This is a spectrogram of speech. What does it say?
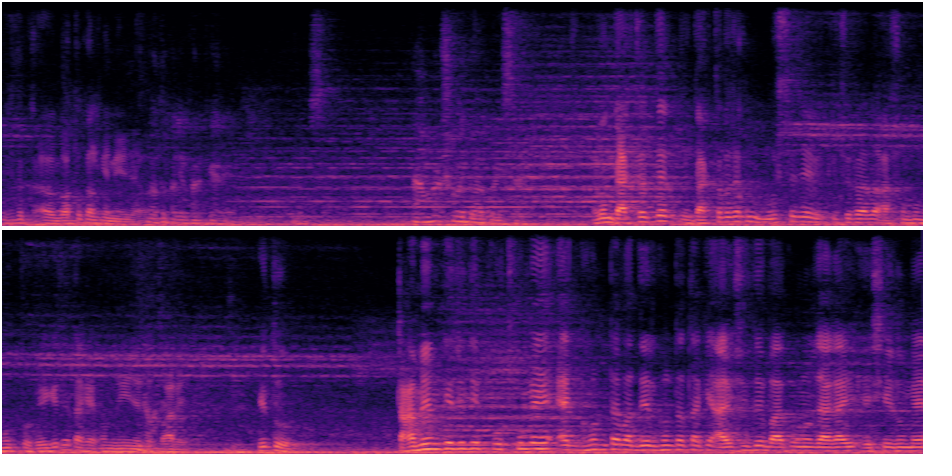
এটা গতকালকে নিয়ে যাওয়া। গতকাল এবার কেয়ারে আমরা সবাই দোয়া করি স্যার। এবং ডাক্তারদের ডাক্তাররা যখন বুঝছে যে কিছুটা হলো আশঙ্কমুক্ত হয়ে গেছে তাকে এখন নিয়ে যেতে পারে। কিন্তু তামিমকে যদি প্রথমে এক ঘণ্টা বা দেড় ঘণ্টা তাকে আইসিতে বা কোনো জায়গায় এসি রুমে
